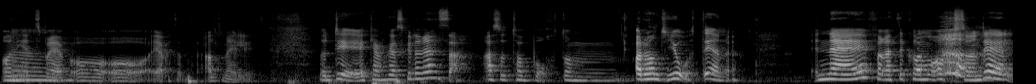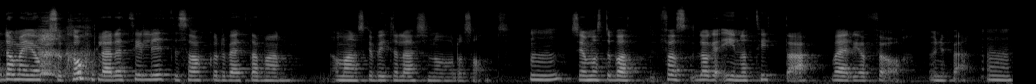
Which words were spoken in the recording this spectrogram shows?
Och Mm. nyhetsbrev och, och jag vet inte, allt möjligt. Och det kanske jag skulle rensa. Alltså ta bort de... Ja, du har inte gjort det ännu? Nej, för att det kommer också en del, de är ju också kopplade till lite saker du vet där man, om man ska byta lösenord och sånt. Mm. Så jag måste bara först logga in och titta, vad är det jag får ungefär? Mm.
